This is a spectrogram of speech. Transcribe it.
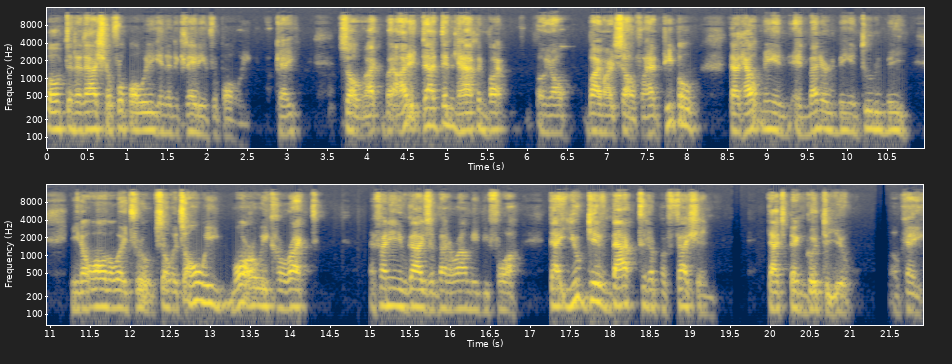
both in the National Football League and in the Canadian Football League. Okay. So, I, but I did, that didn't happen by, you know, by myself. I had people that helped me and, and mentored me and tutored me, you know, all the way through. So it's only morally correct if any of you guys have been around me before, that you give back to the profession that's been good to you. Okay.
